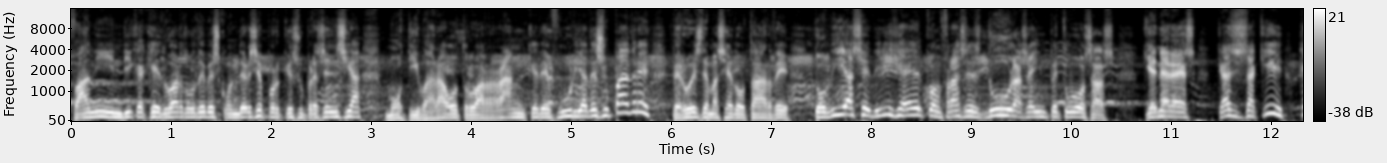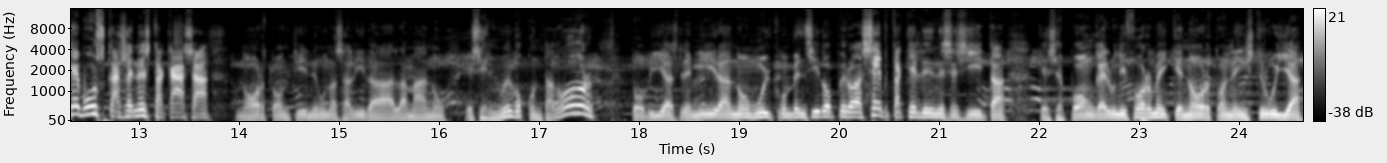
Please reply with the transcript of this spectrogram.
Fanny indica que Eduardo debe esconderse porque su presencia motivará otro arranque de furia de su padre, pero es demasiado tarde. Tobías se dirige a él con frases duras e impetuosas. ¿Quién eres? ¿Qué haces aquí? ¿Qué buscas en esta casa? Norton tiene una salida a la mano. Es el nuevo contador. Tobías le mira, no muy convencido, pero acepta que le necesita. Que se ponga el uniforme y que Norton le instruya.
